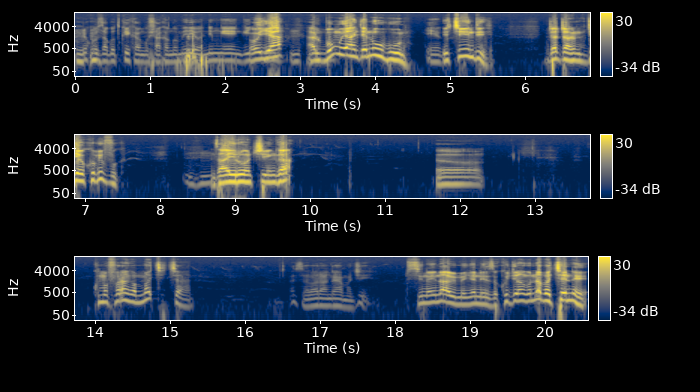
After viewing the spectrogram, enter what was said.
byo kuza gutwika ngo ushaka ngo miliyoni imwe ngiki oya Mm, alubumu yanjye ni ubuntu. Ikindi jaja ngiye kubivuga. Mhm, nzayironshinga uh, ku mafaranga make cyane. Azaba ari angahe amaji sinari nabimenya neza kugira ngo n'abakene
